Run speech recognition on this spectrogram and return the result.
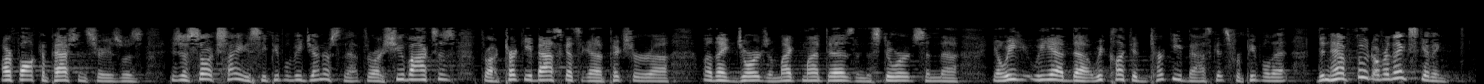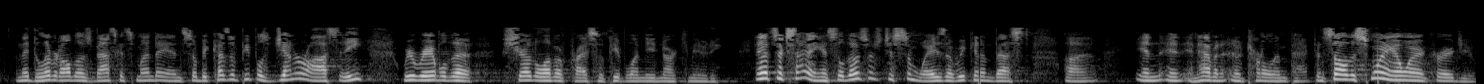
Our fall compassion series was it was just so exciting to see people be generous to that through our shoe boxes, through our turkey baskets. I got a picture. Uh, I thank George and Mike Montez and the Stewarts, and uh, you know we we had uh, we collected turkey baskets for people that didn't have food over Thanksgiving, and they delivered all those baskets Monday. And so because of people's generosity, we were able to share the love of Christ with people in need in our community, and it's exciting. And so those are just some ways that we can invest uh, in, in, in having an eternal impact. And so this morning I want to encourage you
